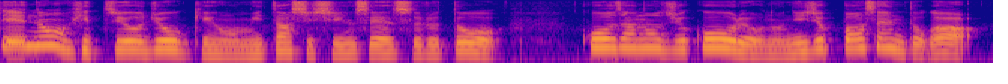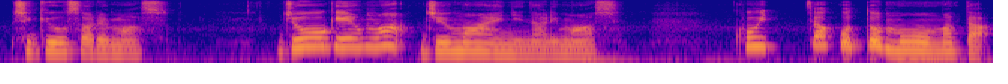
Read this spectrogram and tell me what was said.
定の必要条件を満たし申請すると講座の受講料の20%が支給されます。上限は10万円になります。こういったこともまた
